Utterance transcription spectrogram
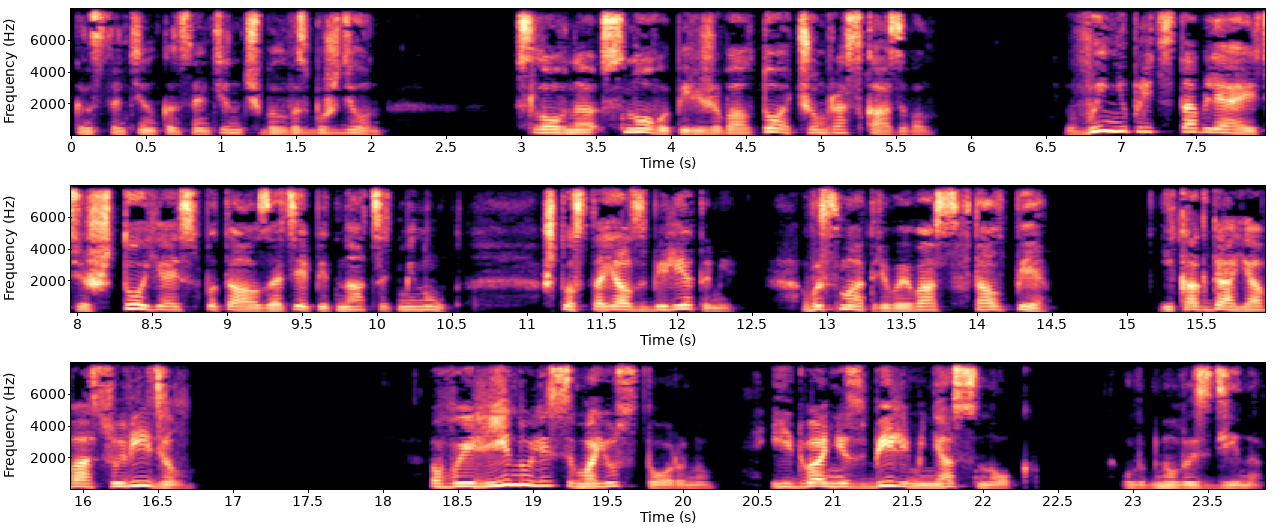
Константин Константинович был возбужден, словно снова переживал то, о чем рассказывал. «Вы не представляете, что я испытал за те пятнадцать минут, что стоял с билетами, высматривая вас в толпе. И когда я вас увидел, вы ринулись в мою сторону и едва не сбили меня с ног», — улыбнулась Дина.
